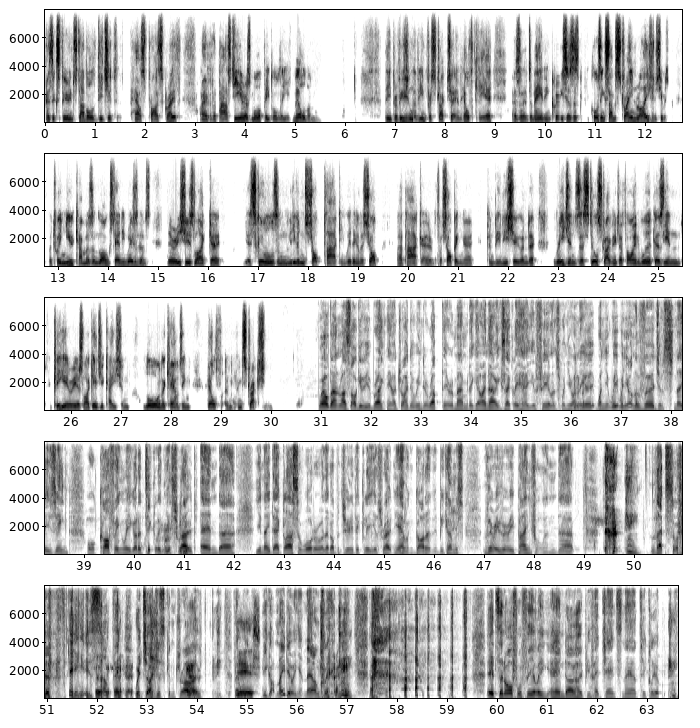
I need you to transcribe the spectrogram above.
has experienced double digit house price growth over the past year as more people leave Melbourne. The provision of infrastructure and healthcare as a demand increases is causing some strained relationships between newcomers and long standing residents. There are issues like uh, schools and even shop parking, where they're going to shop park uh, for shopping uh, can be an issue, and uh, regions are still struggling to find workers in key areas like education, law and accounting, health and construction. Well done, Russ. I'll give you a break now. I tried to interrupt there a moment ago. I know exactly how you feel. It's when you're on the when you when you're on the verge of sneezing or coughing, where you have got a tickle in your throat, and uh, you need that glass of water or that opportunity to clear your throat, and you haven't got it. It becomes very very painful, and uh, that sort of thing is something which I just contrived. yes, we, he got me doing it now. I'm clear it's an awful feeling, and I hope you've had chance now to clear up.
